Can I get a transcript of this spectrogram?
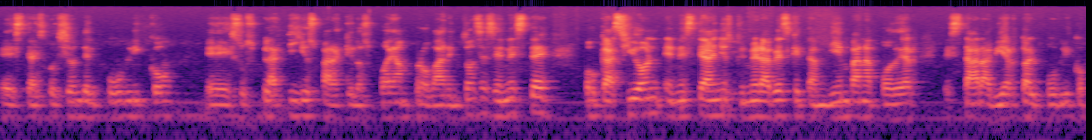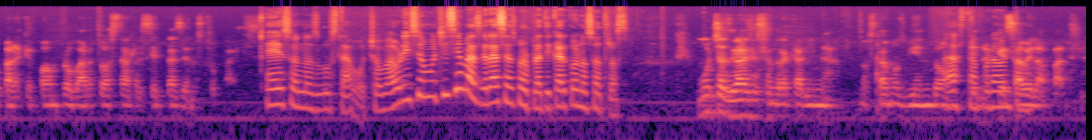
este, a exposición del público eh, sus platillos para que los puedan probar. Entonces, en esta ocasión, en este año es primera vez que también van a poder estar abierto al público para que puedan probar todas estas recetas de nuestro país. Eso nos gusta mucho. Mauricio, muchísimas gracias por platicar con nosotros. Muchas gracias, Sandra Karina. Nos estamos viendo Hasta en pronto. que sabe la patria.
